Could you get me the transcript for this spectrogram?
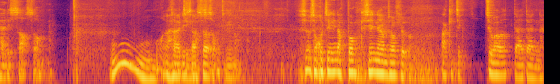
haalissaarsoor uu haalissaarsoor soqutiginarpo soqutiginarpo kisianiam soorlu architect tuottaa tämän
